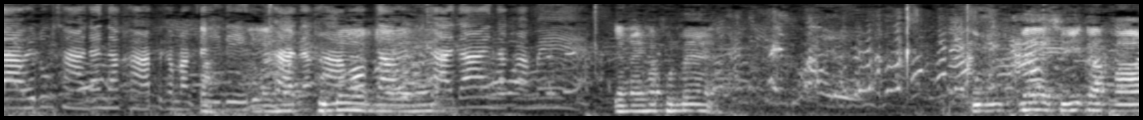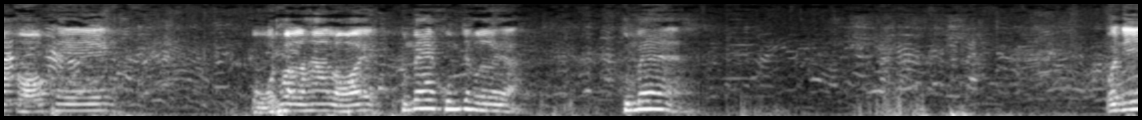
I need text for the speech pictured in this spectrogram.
ดาวให้ลูกชายได้นะคะ เป็นกำลังใจดีๆให้ลูกชายนะคุณคะแม่มอบดาวให้ลูกชายได้นะคะแม่ยังไงครับคุณแม่ คุณแม่ชนิดาภาขอเพลงโอ้โหท่อนละห้าร้อยคุณแม่คุ้มจังเลยอะ คุณแม่ วันนี้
